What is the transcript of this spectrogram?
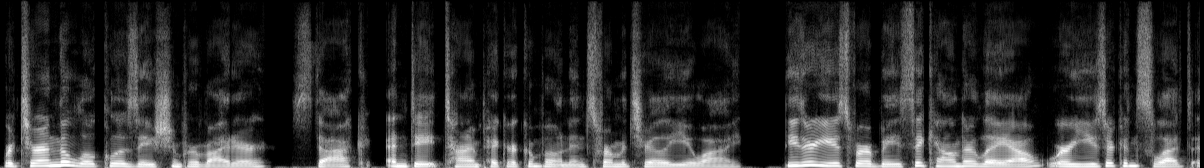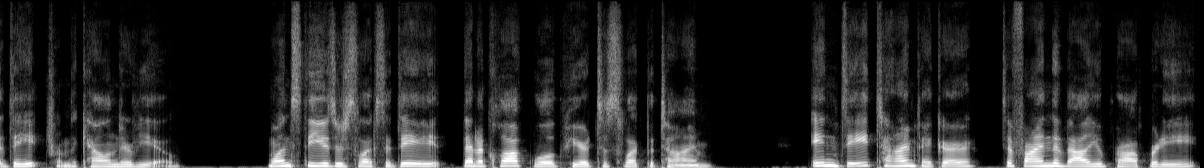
Return the localization provider, stack, and date time picker components from Material UI. These are used for a basic calendar layout where a user can select a date from the calendar view. Once the user selects a date, then a clock will appear to select the time. In Date Time Picker, define the value property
